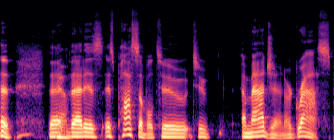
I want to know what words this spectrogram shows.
that Yeah. that is is possible to to imagine or grasp.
